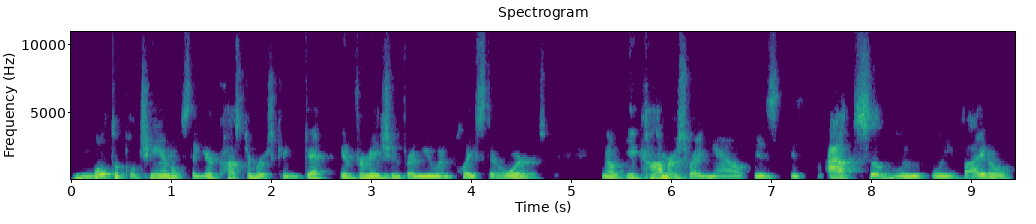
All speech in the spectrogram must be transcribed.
multiple channels that your customers can get information from you and place their orders? Now, e-commerce right now is is absolutely vital,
